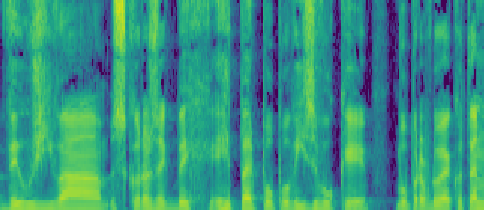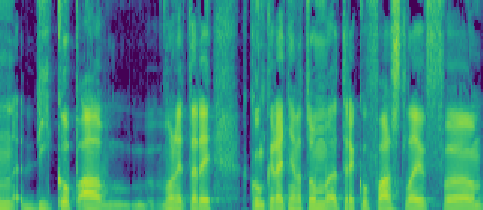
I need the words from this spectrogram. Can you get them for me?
využívá skoro řekl bych hyperpopový zvuky. Opravdu jako ten D-Cop a on je tady konkrétně na tom tracku Fast Life eh,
